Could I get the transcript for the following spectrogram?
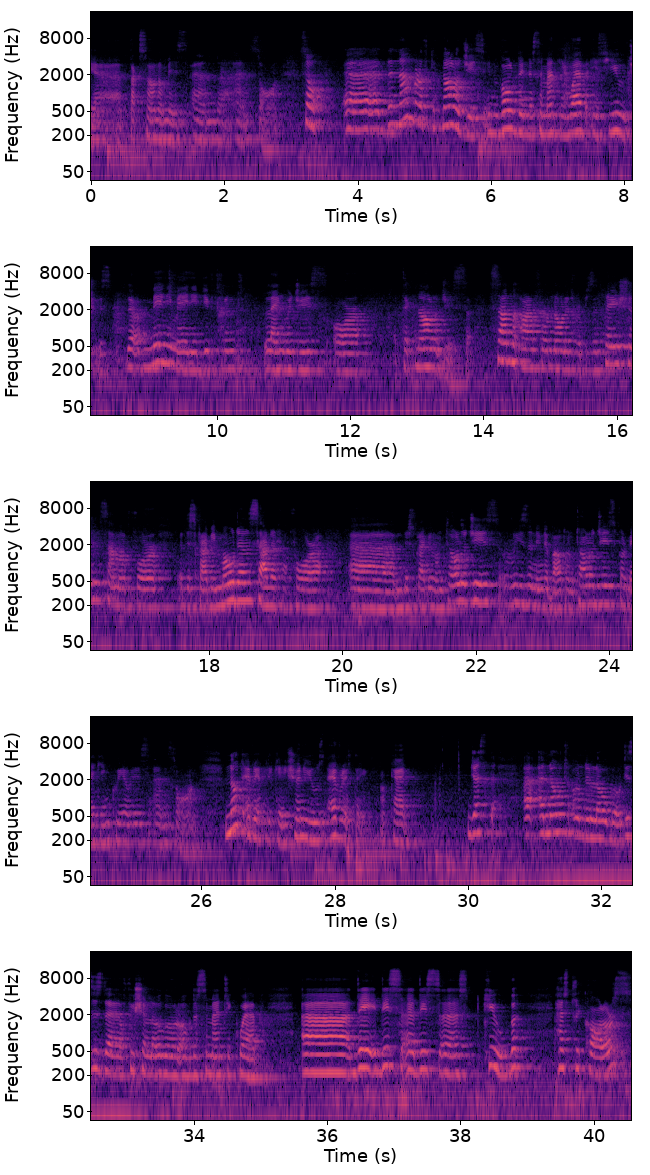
uh, taxonomies, and, and so on. So the number of technologies involved in the semantic web is huge. It's, there are many, many different languages or technologies. Some are for knowledge representation, some are for uh, describing models, others are for um, describing ontologies, reasoning about ontologies, for making queries, and so on. Not every application use everything, okay? Just a, a note on the logo. This is the official logo of the semantic web. Uh, they, this uh, this uh, cube has three colors,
